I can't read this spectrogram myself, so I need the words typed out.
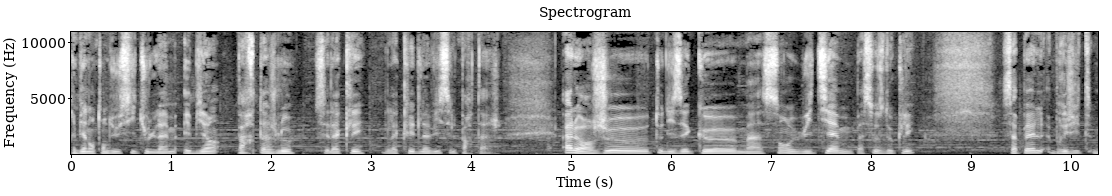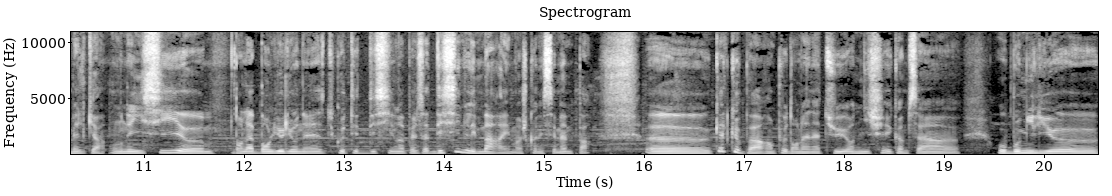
et bien entendu, si tu l'aimes, eh bien, partage-le. C'est la clé. La clé de la vie, c'est le partage. Alors, je te disais que ma 108e passeuse de clés s'appelle Brigitte Melka. On est ici euh, dans la banlieue lyonnaise, du côté de Dessines, on appelle ça Dessines les Marais. Moi, je connaissais même pas. Euh, quelque part, un peu dans la nature, niché comme ça, euh, au beau milieu.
